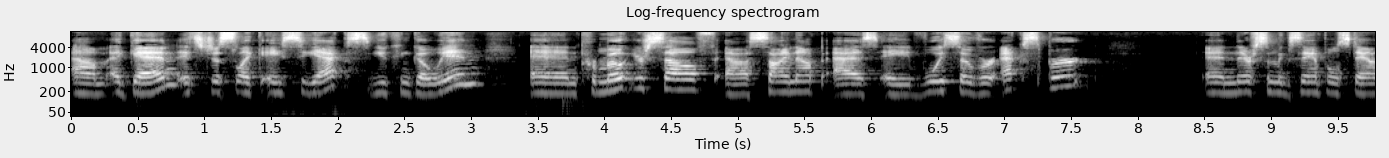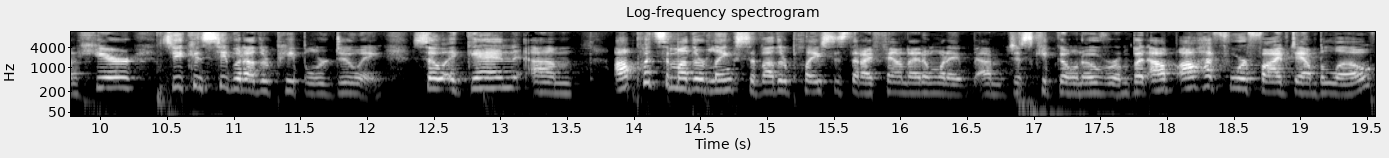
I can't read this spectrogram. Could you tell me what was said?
Um, again, it's just like ACX. You can go in and promote yourself, uh, sign up as a voiceover expert, and there's some examples down here so you can see what other people are doing. So again, um, I'll put some other links of other places that I found. I don't want to um, just keep going over them, but I'll, I'll have four or five down below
